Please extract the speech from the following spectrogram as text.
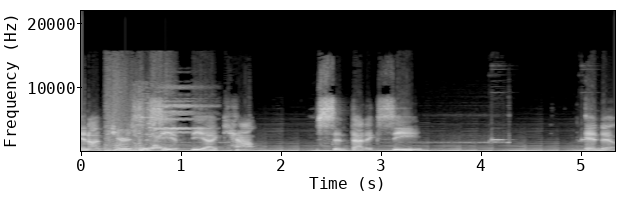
And I'm curious to see if the uh, cap synthetic seed and it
